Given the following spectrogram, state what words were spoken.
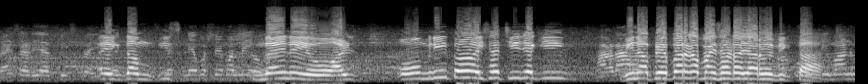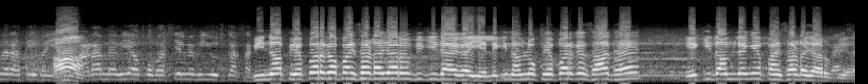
पैंसठ हज़ार फिक्स प्राइस एकदम इस नहीं नहीं नहीं वो ओमनी तो ऐसा चीज़ है कि बिना पेपर का पैंसठ हज़ार में बिकता। है डिमांड में रहती है भैया। हाँ। में भी और कमर्शियल में भी यूज़ कर सकते बिना पेपर का पैंसठ हज़ार में बिकी जाएगा ये लेकिन हम लोग पेपर के साथ है एक ही दाम लेंगे पैंसठ हज़ार रुपया।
